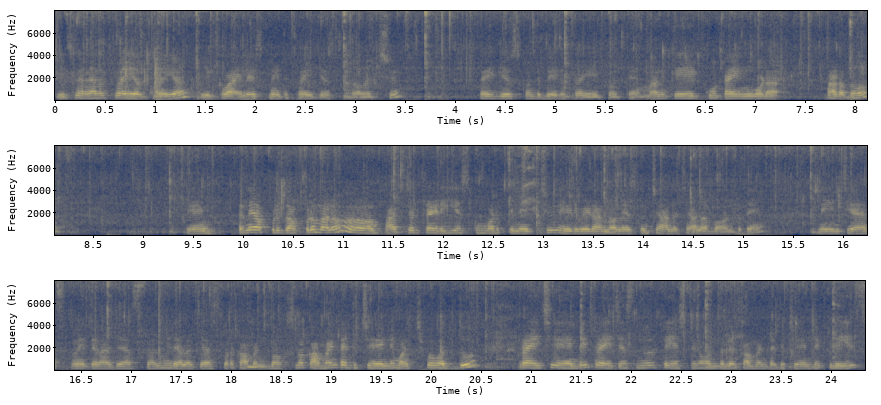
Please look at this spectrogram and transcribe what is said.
చూసారా? ఫ్రై అవుతున్నాయో? ఎక్కువ ఆయిల్ వేసుకుని అయితే ఫ్రై చేసుకోవచ్చు. ఫ్రై చేసుకుంటే బేగా ఫ్రై అయిపోతే మనకి ఎక్కువ టైం కూడా పడదు. వెంటనే అప్పటికప్పుడు మనం పచ్చడి రెడీ చేసుకుని కూడా తినచ్చు. వేడి అన్నం వేసుకుని చాలా చాలా బాగుంటుంది. నేను చేస్తాను అయితే ఎలా చేస్తాను మీరు ఎలా చేస్తారో కమెంట్ బాక్స్లో కమెంట్ అయితే చేయండి. మర్చిపోవద్దు. ట్రై చేయండి. ట్రై చేసిన టేస్ట్గా ఉందో కమెంట్ అయితే చేయండి. ప్లీజ్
